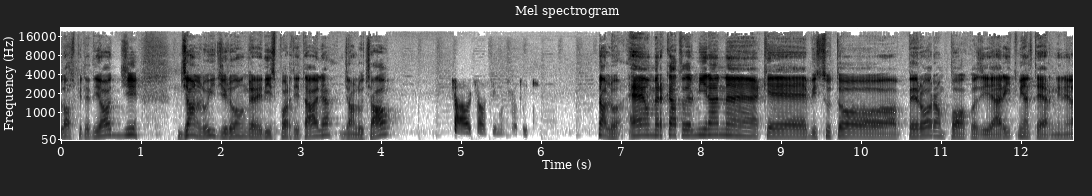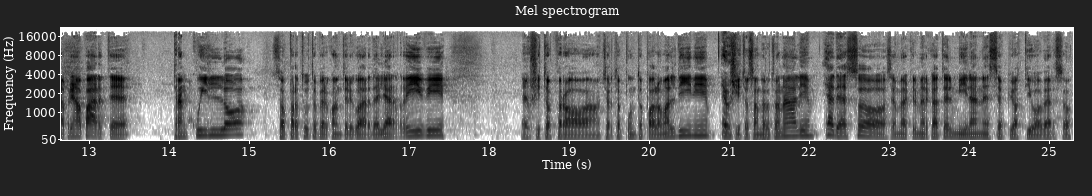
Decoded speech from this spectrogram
L'ospite di oggi, Gianluigi Longari di Sport Italia. Gianlu, ciao. Ciao, ciao Simo, ciao a tutti. Gianlu, è un mercato del Milan eh, che è vissuto per ora un po' così, a ritmi alterni. Nella prima parte tranquillo, soprattutto per quanto riguarda gli arrivi. È uscito però a un certo punto Paolo Maldini, è uscito Sandro Tonali e adesso sembra che il mercato del Milan sia più attivo verso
